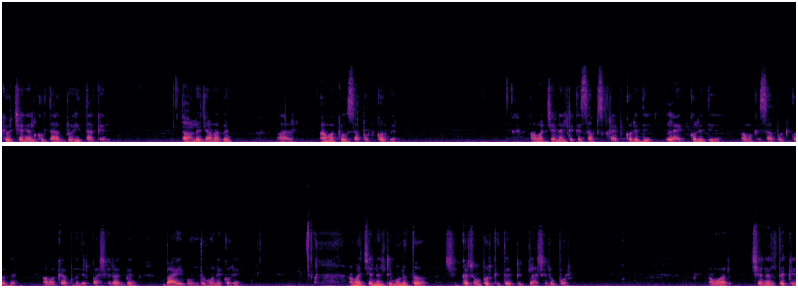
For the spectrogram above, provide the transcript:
কেউ চ্যানেল করতে আগ্রহী থাকেন, তাহলে জানাবেন আর আমাকেও সাপোর্ট করবেন। আমার চ্যানেলটিকে সাবস্ক্রাইব করে দিয়ে লাইক করে দিয়ে আমাকে সাপোর্ট করবেন, আমাকে আপনাদের পাশে রাখবেন। ভাই, বন্ধু মনে করে। আমার চ্যানেলটি মূলত শিক্ষা সম্পর্কিত একটি ক্লাসের উপর। আমার চ্যানেল থেকে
